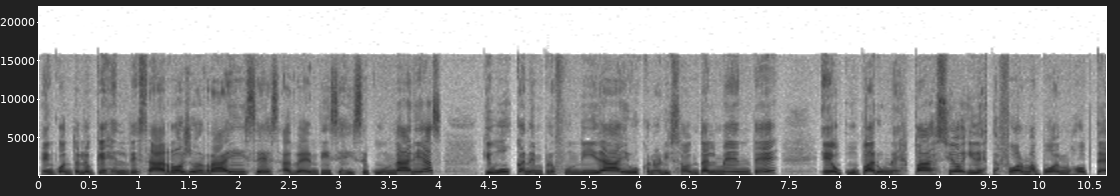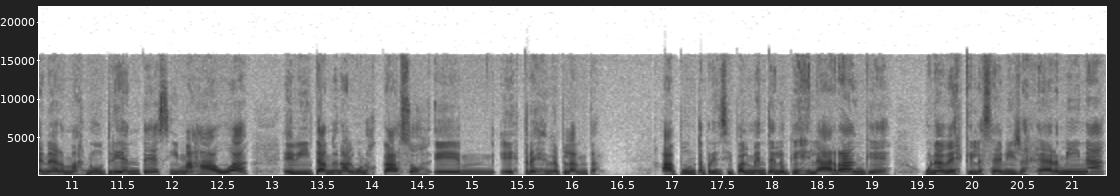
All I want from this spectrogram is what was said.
en cuanto a lo que es el desarrollo de raíces adventicias y secundarias que buscan en profundidad y buscan horizontalmente eh, ocupar un espacio y de esta forma podemos obtener más nutrientes y más agua, evitando en algunos casos em, estrés en la planta. Apunta principalmente a lo que es el arranque, una vez que la semilla germina,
